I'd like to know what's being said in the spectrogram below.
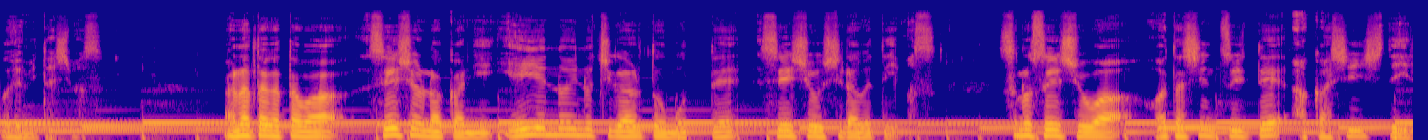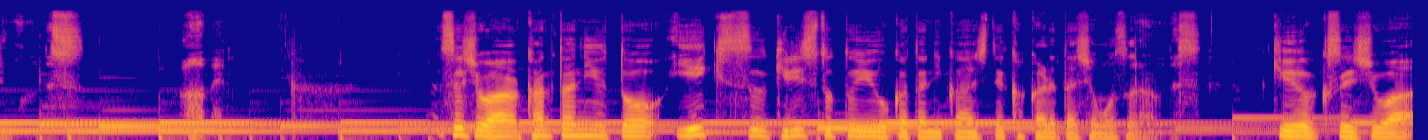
お読みいたします。あなた方は聖書の中に永遠の命があると思って聖書を調べています。その聖書は私について証ししているものです。アーメン聖書は簡単に言うとイエキス・キリストというお方に関して書かれた書物なのです。旧約聖書は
